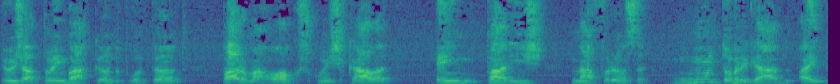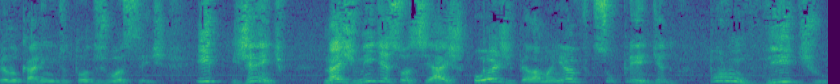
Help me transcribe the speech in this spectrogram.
eu já estou embarcando, portanto, para o Marrocos com escala em Paris, na França. Muito obrigado aí pelo carinho de todos vocês. E, gente, nas mídias sociais, hoje pela manhã, eu fico surpreendido por um vídeo,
